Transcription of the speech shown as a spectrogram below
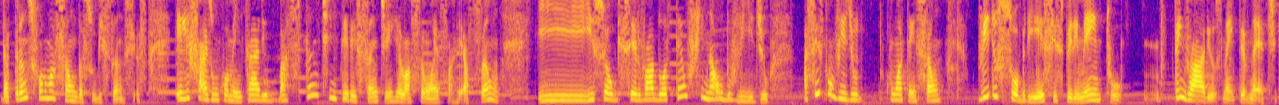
da transformação das substâncias. Ele faz um comentário bastante interessante em relação a essa reação e isso é observado até o final do vídeo. Assista um vídeo com atenção. Vídeos sobre esse experimento tem vários na internet,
